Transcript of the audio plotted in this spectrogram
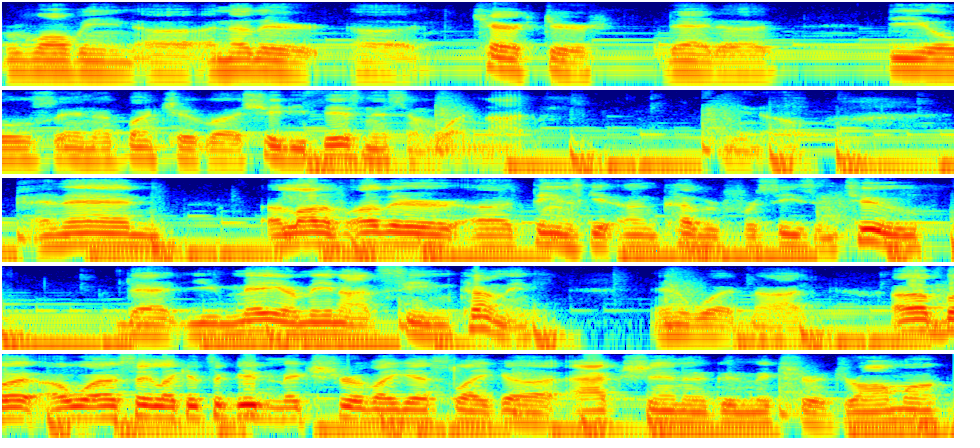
revolving uh, another uh, character that uh, deals in a bunch of uh, shady business and whatnot. You know, and then a lot of other uh, things get uncovered for season two that you may or may not seen coming and whatnot. Uh, but I say like it's a good mixture of I guess like uh, action a good mixture of drama.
